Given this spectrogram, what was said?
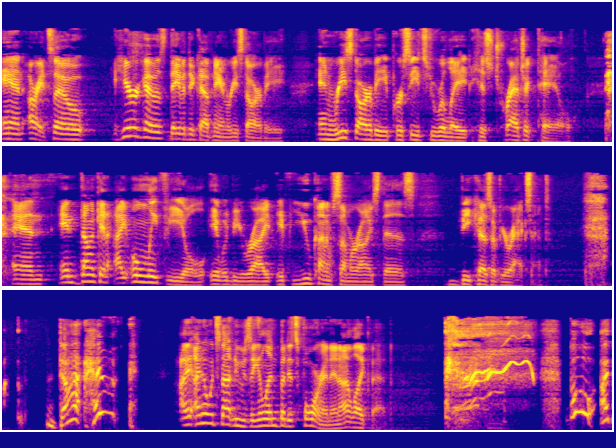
And all right, so here goes David Duchovny and Rhys Darby, and Rhys Darby proceeds to relate his tragic tale. And and Duncan, I only feel it would be right if you kind of summarize this because of your accent. That how I, I know it's not New Zealand, but it's foreign, and I like that. Bo, I,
